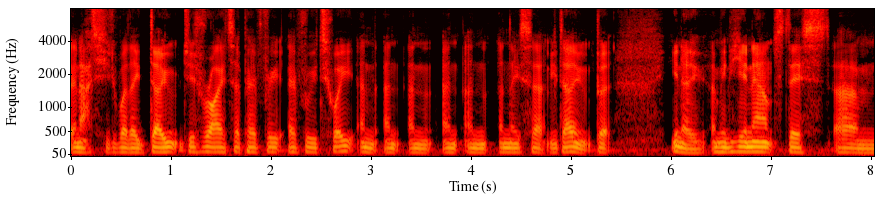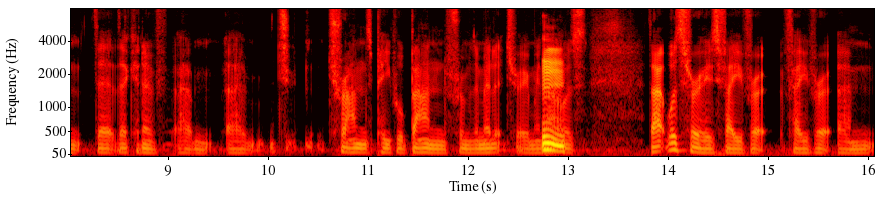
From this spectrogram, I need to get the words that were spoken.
an attitude where they don't just write up every every tweet, and and, and, and, and, they certainly don't. But you know, I mean, he announced this um, the the kind of um, uh, trans people banned from the military. I mean, mm. that was that was for his favorite favorite um,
